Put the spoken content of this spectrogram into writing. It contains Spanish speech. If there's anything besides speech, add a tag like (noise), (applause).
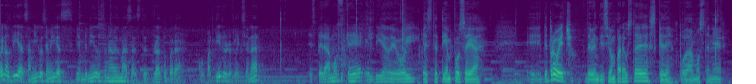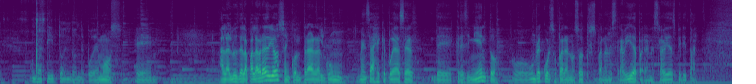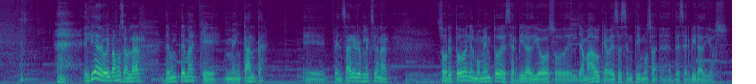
Buenos días amigos y amigas, bienvenidos una vez más a este rato para compartir y reflexionar. Esperamos que el día de hoy este tiempo sea eh, de provecho, de bendición para ustedes, que podamos tener un ratito en donde podemos, eh, a la luz de la palabra de Dios, encontrar algún mensaje que pueda ser de crecimiento o un recurso para nosotros, para nuestra vida, para nuestra vida espiritual. El día de hoy vamos a hablar de un tema que me encanta eh, pensar y reflexionar, sobre todo en el momento de servir a Dios o del llamado que a veces sentimos eh, de servir a Dios.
